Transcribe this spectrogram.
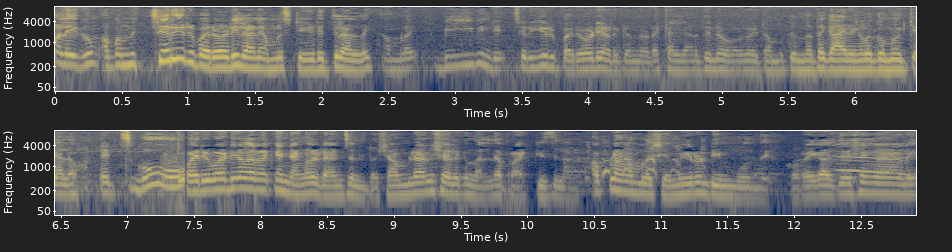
വലൈക്കും അപ്പം ഇന്ന് ചെറിയൊരു പരിപാടിയിലാണ് നമ്മൾ സ്റ്റേഡിയത്തിലുള്ളത്. നമ്മളെ ബീവിന്റെ ചെറിയൊരു പരിപാടി നടക്കുന്നത് ഇവിടെ കല്യാണത്തിന്റെ ഭാഗമായിട്ട് നമുക്ക് ഇന്നത്തെ കാര്യങ്ങളൊക്കെ നോക്കിയാലോ. ലെറ്റ്സ് ഗോ പരിപാടികളൊക്കെ ഞങ്ങൾ ഡാൻസ് ഉണ്ട് ഷംലാൻ ഷാലൊക്കെ നല്ല പ്രാക്ടീസിലാണ്. അപ്പോഴാണ് നമ്മൾ ഷമീറും ടീം പോകുന്നത് കുറെ കാലത്തിന് ശേഷം കാണി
